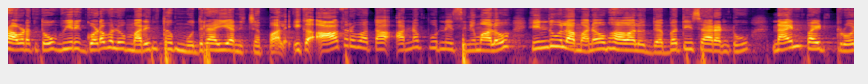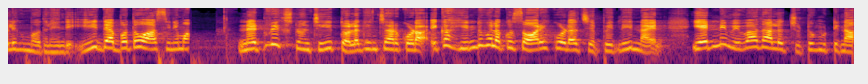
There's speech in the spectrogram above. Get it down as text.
రావడంతో వీరి గొడవలు మరింత ముదిరాయి అని చెప్పాలి. ఇక ఆ తర్వాత అన్నపూర్ణి సినిమాలో హిందువుల మనోభావాలు దెబ్బతీశారంటూ నైన్ పై ట్రోలింగ్ మొదలైంది. ఈ దెబ్బతో ఆ సినిమా నెట్ఫ్లిక్స్ నుంచి తొలగించారు కూడా. ఇక హిందువులకు సారీ కూడా చెప్పింది నయన్. ఎన్ని వివాదాలు చుట్టుముట్టినా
